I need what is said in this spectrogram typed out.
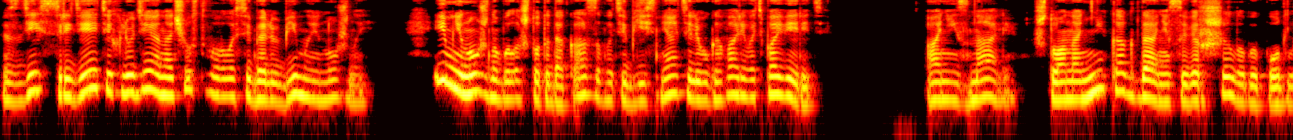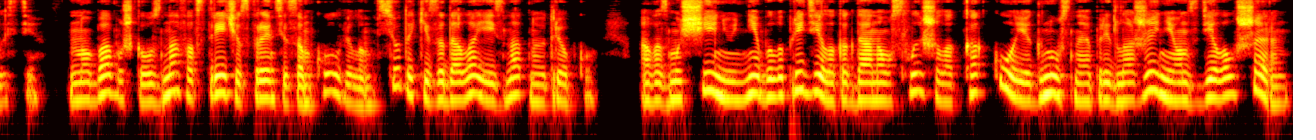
Здесь, среди этих людей, она чувствовала себя любимой и нужной. Им не нужно было что-то доказывать, объяснять или уговаривать поверить. Они знали, что она никогда не совершила бы подлости. Но бабушка, узнав о встрече с Фрэнсисом Колвиллом, все-таки задала ей знатную трепку. А возмущению не было предела, когда она услышала, какое гнусное предложение он сделал Шерон.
